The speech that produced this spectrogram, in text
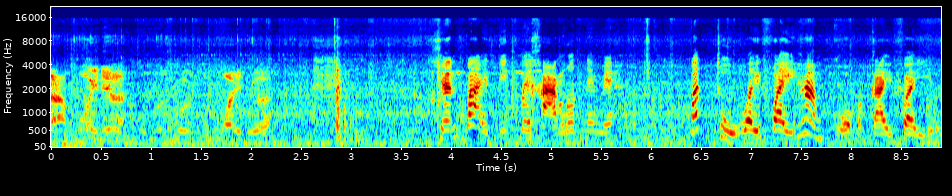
กาบอ้อยเนี่ยแหละผมมันโดนทุกอ้อยเถอะฉันป้ายติดไว้ข้างรถได้ไหมวัตถุไวไฟห้ามก่อประกายไฟอยู่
